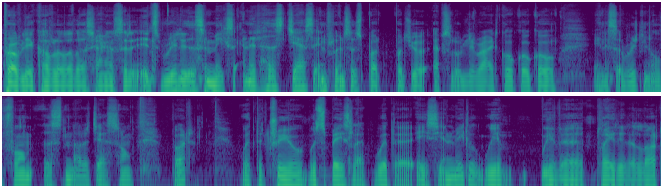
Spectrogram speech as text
probably a couple of other genres. So it really is a mix, and it has jazz influences. But but you're absolutely right. Go Go Go in its original form is not a jazz song, but with the trio with Space Lab with uh, AC and Mikkel, we've we've uh, played it a lot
